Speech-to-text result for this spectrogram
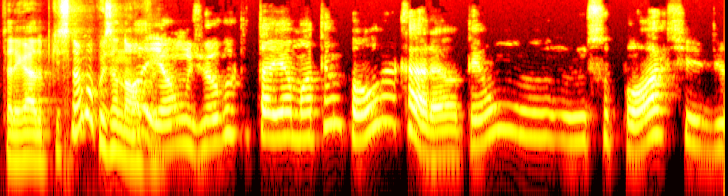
tá ligado? Porque isso não é uma coisa nova. Pô, é um jogo que tá aí há mó tempão, né, cara? Tem um, um suporte de,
